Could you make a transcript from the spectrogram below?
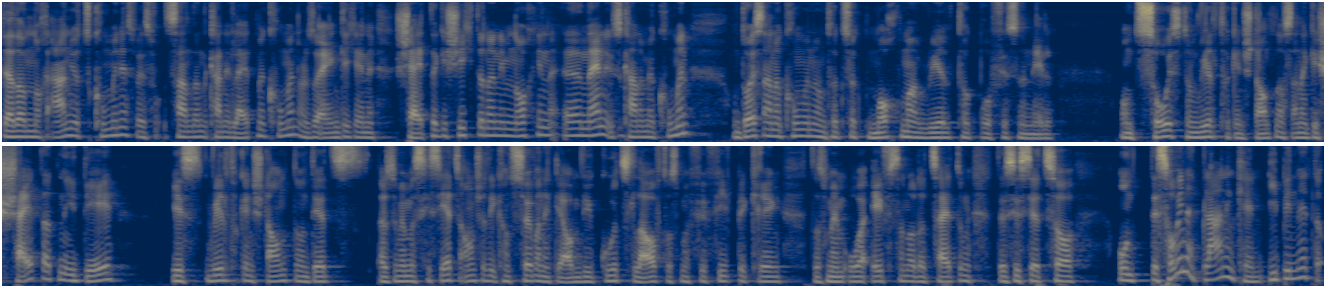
der dann noch ein Jahr gekommen ist, weil es sind dann keine Leute mehr gekommen, also eigentlich eine Scheitergeschichte dann im Nachhinein, äh, ist keiner mehr gekommen. Und da ist einer gekommen und hat gesagt, mach mal Real Talk professionell. Und so ist dann Real Talk entstanden. Aus einer gescheiterten Idee ist Real Talk entstanden und jetzt, also wenn man sich jetzt anschaut, ich kann selber nicht glauben, wie gut es läuft, was wir für Feedback kriegen, dass wir im ORF sind oder Zeitung. Das ist jetzt so, und das habe ich nicht planen können. Ich bin nicht der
